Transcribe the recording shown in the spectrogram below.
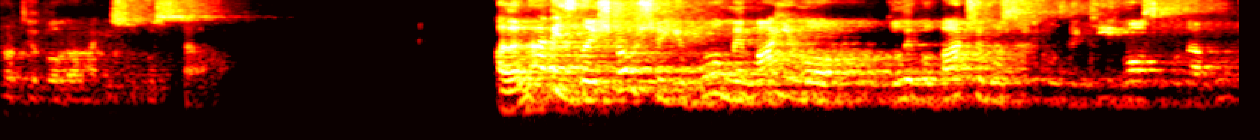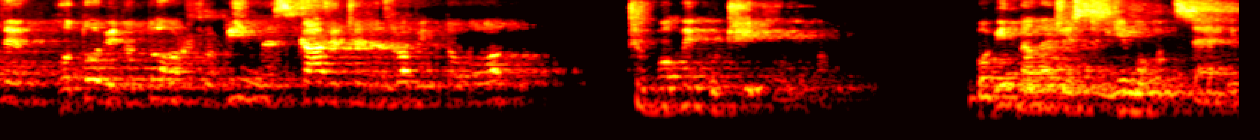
проти ворога і супостава. Але навіть знайшовши його, ми маємо, коли побачимо в своєму житті Господа, бути готові до того, що Він не скаже чи не зробить того, чого ми очікуємо. Бо Він належить своєму Отцеві.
